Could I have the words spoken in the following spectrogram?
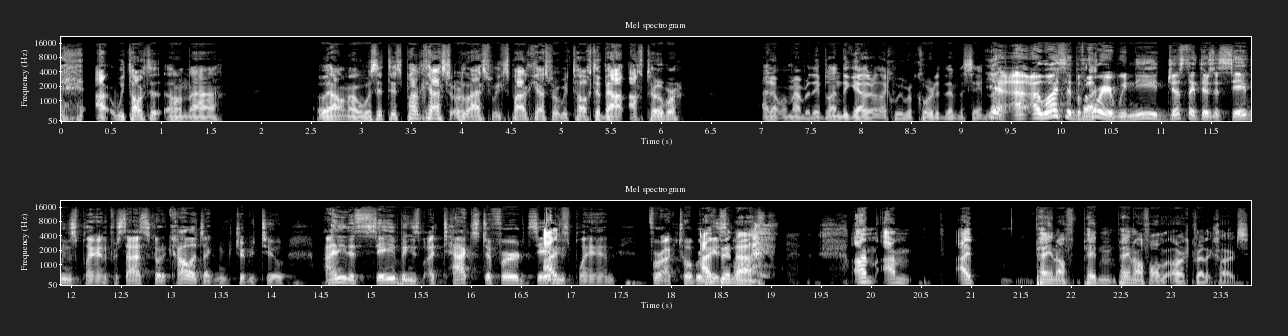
uh, we talked on, uh, well, I don't know, was it this podcast or last week's podcast where we talked about October? I don't remember. They blend together like we recorded them the same Yeah, night. I, I watched it before But- here. We need just like there's a savings plan for Sas to go to college I can contribute to. I need a savings, a tax deferred savings plan for October I've baseball. been, uh, I'm, I'm, I paying off, paying, paying off all our credit cards,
